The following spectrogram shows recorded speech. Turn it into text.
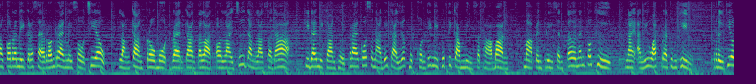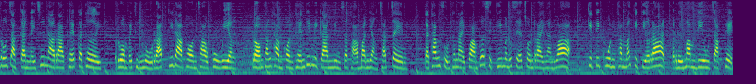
ากกรณีกระแสร้อนแรงในโซเชียล หลังการโปรโมทแบรนด์การตลาดออนไลน์ชื่อดังลาซาด้าที่ได้มีการเผยแพร่โฆษณาด้วยการเลือกบุคคลที่มีพฤติกรรมหมิ่นสถาบัน มาเป็นพรีเซนเตอร์นั่นก็คือนายอนิวัตรประทุมถิ่น หรือที่รู้จักกันในชื่อนาราเครปกระเทย รวมไปถึงหนูรัตน์ธิดาพรชาวกูเวียง พร้อมทั้งทำคอนเทนต์ที่มีการหมิ่นสถาบันอย่างชัดเจน กระทั่งศูนย์ทนายความเพื่อสิทธิมนุษยชนรายงานว่า กิติคุณธรรมกิติราช หรือมัมดิวจากเพจ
